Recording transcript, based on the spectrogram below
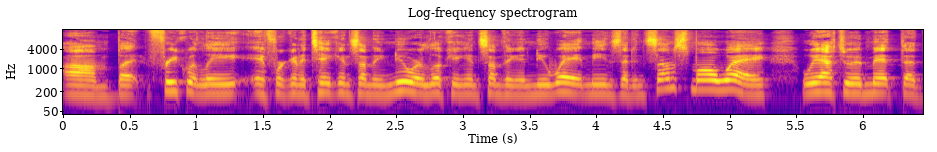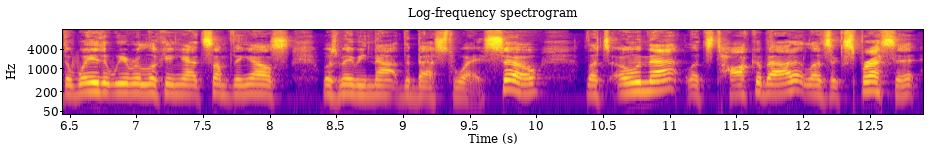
Um, but frequently, if we're going to take in something new or looking at something a new way, it means that in some small way, we have to admit that the way that we were looking at something else was maybe not the best way. So let's own that. Let's talk about it. Let's express it.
